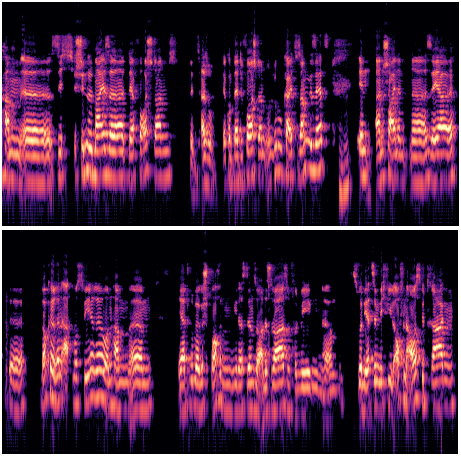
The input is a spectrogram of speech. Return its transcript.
haben äh, sich Schindelmeiser, der Vorstand, also der komplette Vorstand und Luhukai zusammengesetzt mhm. in anscheinend einer sehr äh, lockeren Atmosphäre und haben ähm, ja drüber gesprochen, wie das denn so alles war, so von wegen, ähm, es wurde ja ziemlich viel offen ausgetragen.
